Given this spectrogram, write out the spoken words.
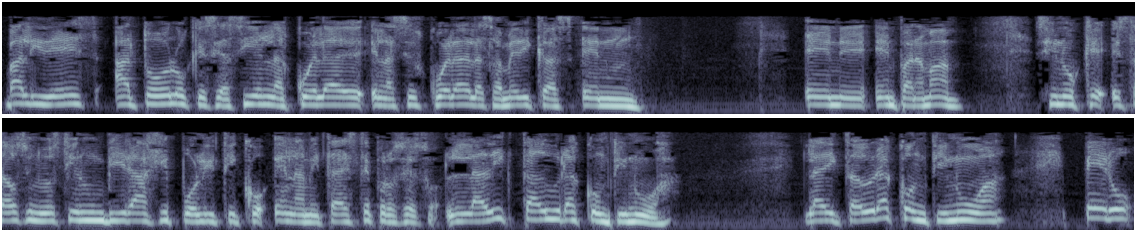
validez a todo lo que se hacía en la escuela de, en las escuelas de las Américas en en, eh, en Panamá, sino que Estados Unidos tiene un viraje político en la mitad de este proceso. La dictadura continúa. la dictadura continúa, pero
